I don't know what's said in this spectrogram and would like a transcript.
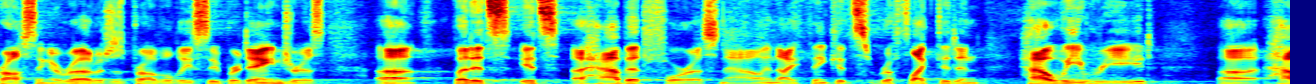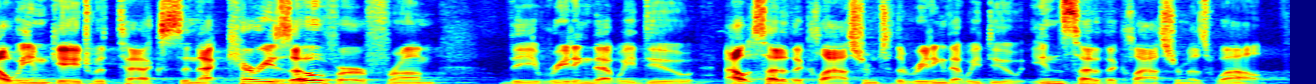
crossing a road, which is probably super dangerous. Uh, but it's, it's a habit for us now, and I think it's reflected in how we read, uh, how we engage with texts, and that carries over from the reading that we do outside of the classroom to the reading that we do inside of the classroom as well.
